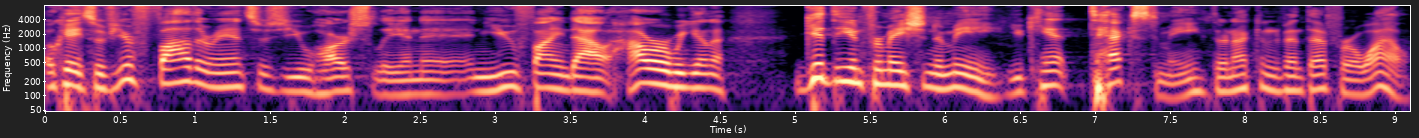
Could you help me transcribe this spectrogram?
Okay, so if your father answers you harshly and, and you find out, how are we going to get the information to me? You can't text me. They're not going to invent that for a while.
